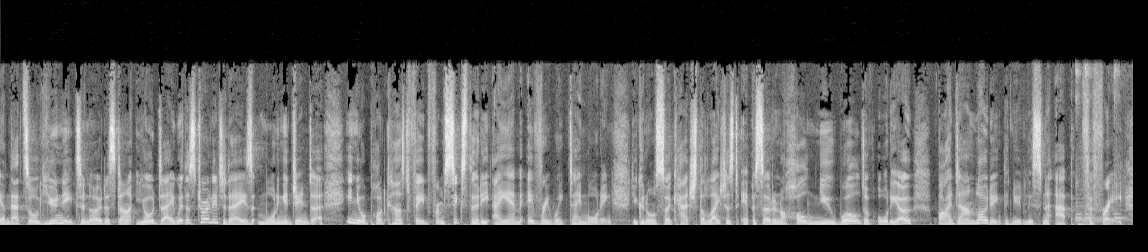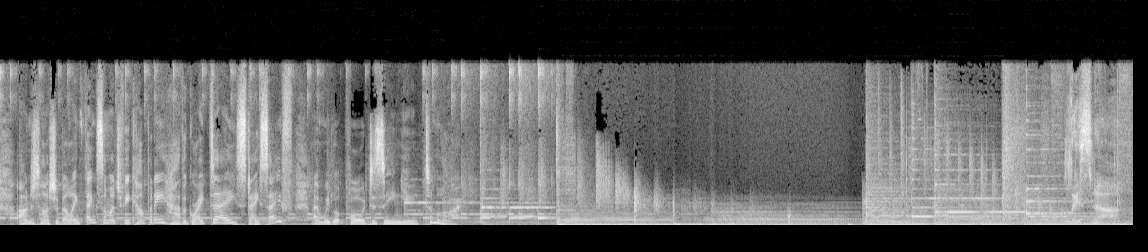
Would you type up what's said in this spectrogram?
And that's all you need to know to start your day with Australia Today's morning agenda in your podcast feed from 6:30 a.m. every weekday morning. You can also catch the latest episode in a whole new world of audio by downloading the new LiSTNR app for free. I'm Natasha Belling. Thanks so much for your company. Have a great day. Stay safe, and we look forward to seeing you tomorrow. LiSTNR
